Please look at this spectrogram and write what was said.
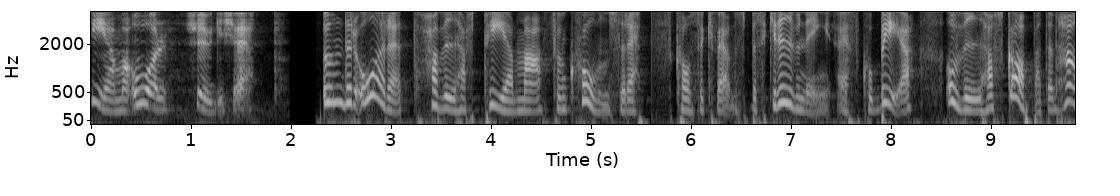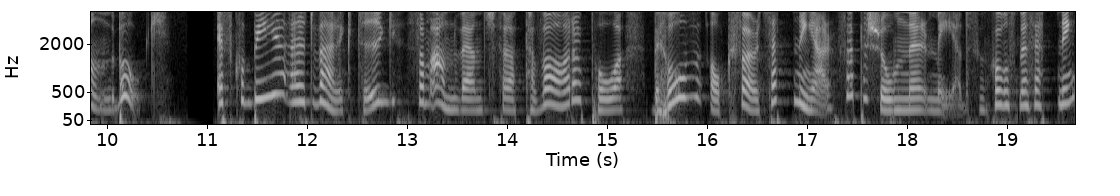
temaår 2021. Under året har vi haft tema funktionsrättskonsekvensbeskrivning, FKB, och vi har skapat en handbok. FKB är ett verktyg som används för att ta vara på behov och förutsättningar för personer med funktionsnedsättning.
